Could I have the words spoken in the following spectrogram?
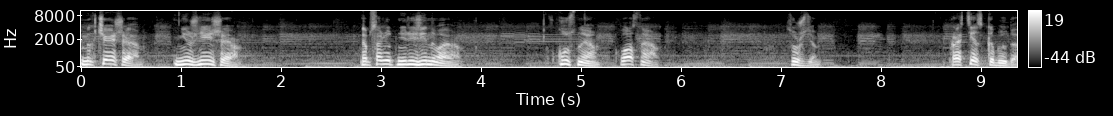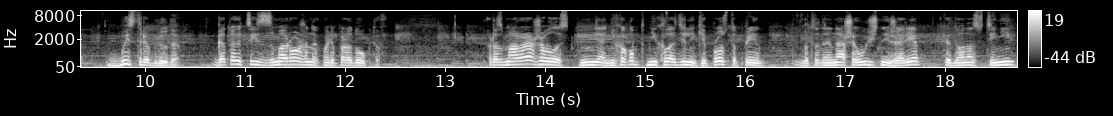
Мягчайшая, нежнейшая, абсолютно не резиновая, вкусная, классная. Слушайте, простецкое блюдо, быстрое блюдо, готовится из замороженных морепродуктов. Размораживалось меня не в каком-то не холодильнике, просто при вот этой нашей уличной жаре, когда у нас в тени,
